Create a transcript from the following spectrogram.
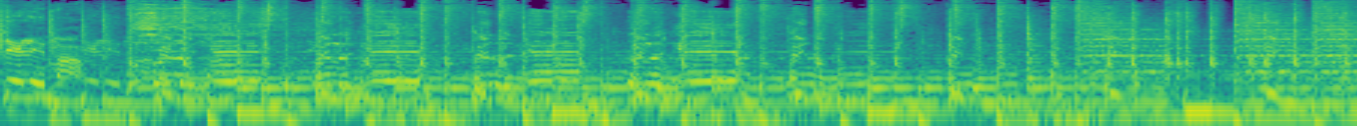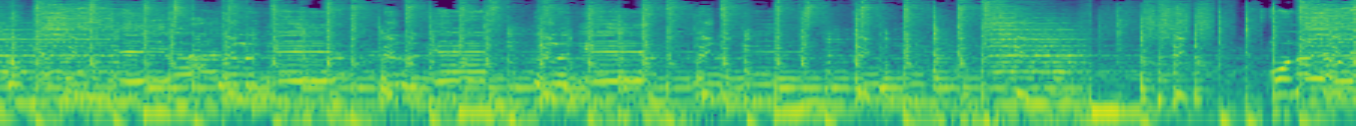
d'éléments. On a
